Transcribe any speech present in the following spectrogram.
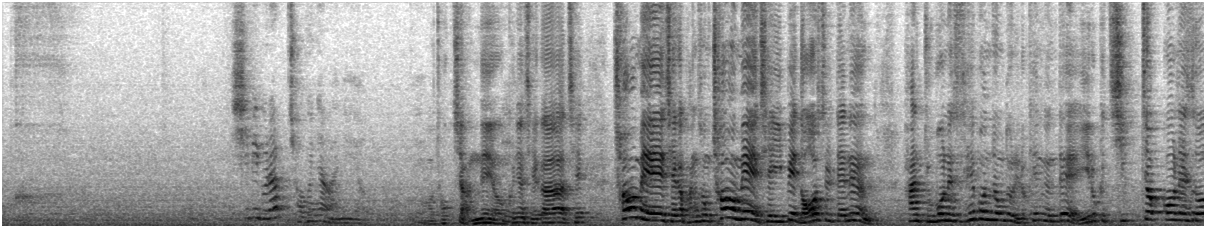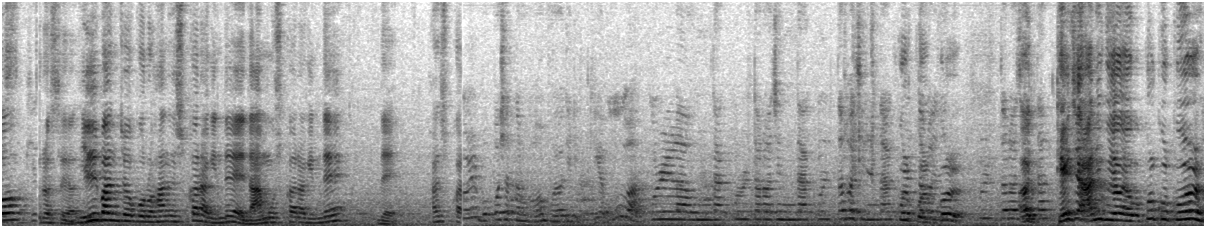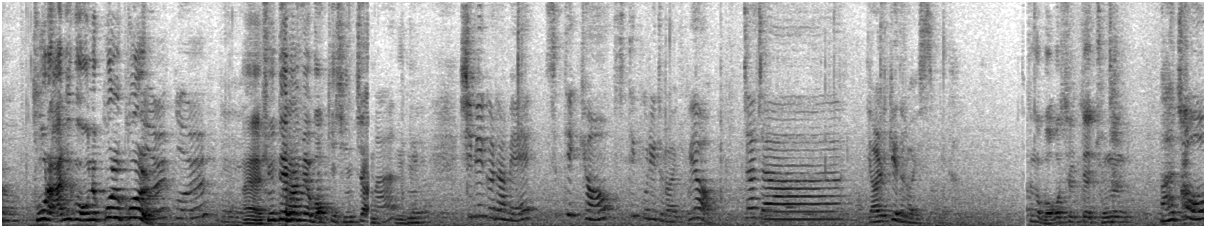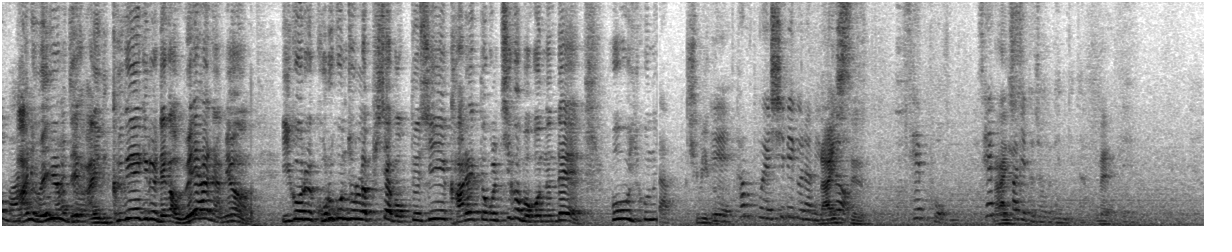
12g 적은 양 아니에요. 네. 어, 적지 않네요. 네. 그냥 제가 제 처음에 제가 방송 처음에 제 입에 넣었을 때는 한 두 번에서 세 번 정도를 이렇게 했는데 이렇게 직접 꺼내서. 들었어요. 일반적으로 하는 숟가락인데 나무 숟가락인데 네. 한 숟가락 꿀 못 보셨던 분 보여드릴게요. 우와 꿀 나온다 꿀 떨어진다 꿀 떨어진다 꿀, 꿀, 떨어진다, 꿀. 꿀 떨어진다 아, 돼지 아니고요. 이거 꿀꿀꿀. 어. 굴 아니고 오늘 꿀꿀. 꿀 꿀 네. 네, 휴대하며 먹기 진짜. 맛, 음흠. 네. 12g의 스틱형 스틱꿀이 들어있고요. 짜잔 10개 들어있습니다. 같은 거 먹었을 때 주는 맞아 아, 맞아 아니 왜냐면 맞아. 내가 아니 그 얘기를 내가 왜 하냐면 이거를 고르곤졸라 피자 먹듯이 가래떡을 찍어 먹었는데 어 이거는 12g. 예, 한 포에 12g이고요. 나이스. 세 포. 세 나이스. 포까지 드셔도 됩니다. 네.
